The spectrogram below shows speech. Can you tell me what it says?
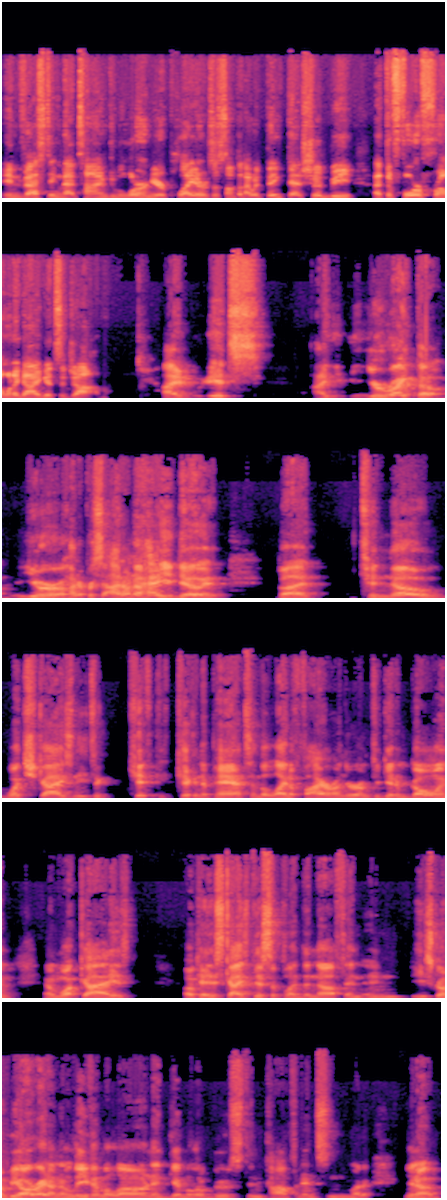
investing that time to learn your players is something I would think that should be at the forefront when a guy gets a job. I it's I you're right though. You're 100. percent I don't know how you do it, but to know which guys need to kick kick in the pants and the light a fire under them to get them going, and what guy is okay. This guy's disciplined enough, and and he's going to be all right. I'm going to leave him alone and give him a little boost in confidence and what you know.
